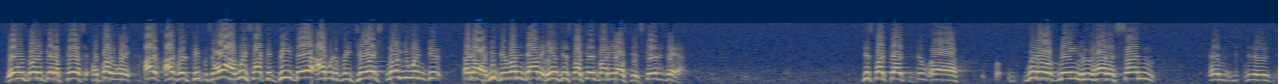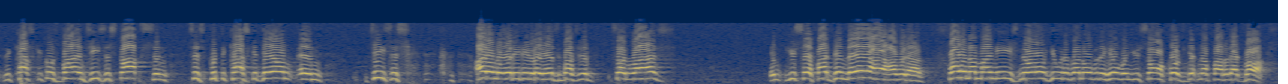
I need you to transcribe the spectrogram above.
They were going to get a person. Oh, by the way, I've, I've heard people say, oh, I wish I could be there. I would have rejoiced. No, you wouldn't do at all. You'd be running down the hill just like everybody else did, scared to death. Just like that uh, widow of Nain who had a son, and the, the casket goes by, and Jesus stops and says, put the casket down, and Jesus, I don't know what he did, laid hands box, said, son, rise. And you say, if I'd been there, I, I would have fallen on my knees. No, you would have run over the hill when you saw a corpse getting up out of that box.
